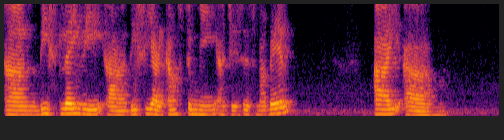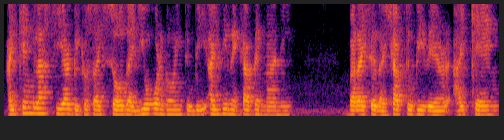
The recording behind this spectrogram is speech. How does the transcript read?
and this lady uh, this year comes to me and she says, "Mabel, I um, I came last year because I saw that you were going to be. I didn't have the money, but I said I have to be there. I came.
